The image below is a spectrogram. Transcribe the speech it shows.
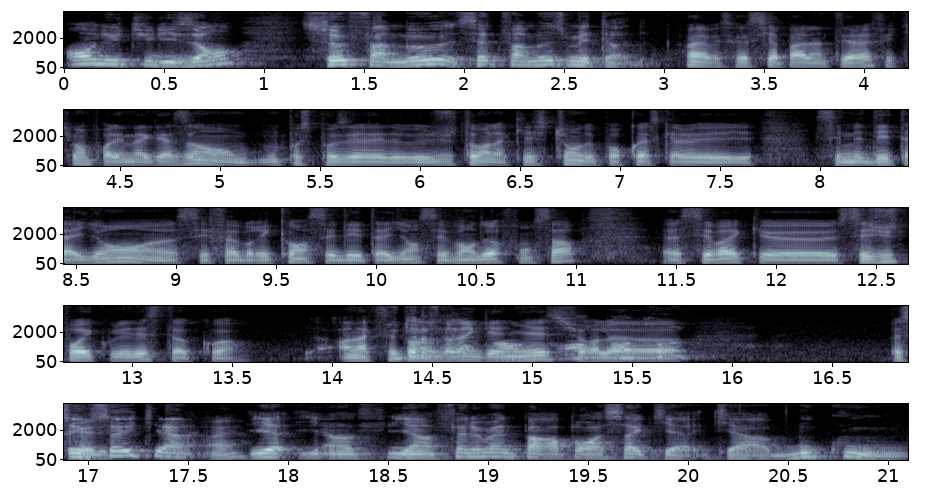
en utilisant ce fameux, cette fameuse méthode. Oui, parce que s'il n'y a pas d'intérêt, effectivement, pour les magasins, on, peut se poser justement la question de pourquoi est-ce que ces détaillants, euh, ces fabricants, ces détaillants, ces vendeurs font ça. Euh, c'est vrai que c'est juste pour écouler des stocks, quoi en acceptant de rien gagner sur le. Parce que, vous savez qu'il y, y, a un phénomène par rapport à ça qui a, qui a beaucoup,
